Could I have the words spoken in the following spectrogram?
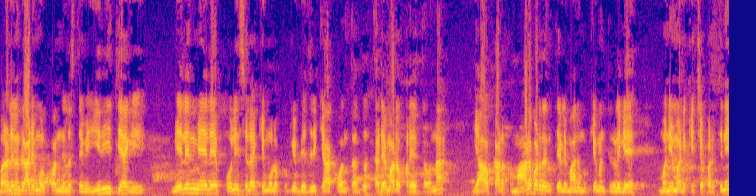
ಮರಳಿನ ಗಾಡಿ ಮೂಲಕ ನಿಲ್ಲಿಸ್ತೀವಿ. ಈ ರೀತಿಯಾಗಿ ಮೇಲಿನ ಮೇಲೆ ಪೊಲೀಸ್ ಇಲಾಖೆ ಮೂಲಕ ಬೆದರಿಕೆ ಹಾಕುವಂಥದ್ದು ತಡೆ ಮಾಡೋ ಪ್ರಯತ್ನವನ್ನು ಯಾವ ಕಾರಣಕ್ಕೂ ಮಾಡಬಾರ್ದು ಅಂತೇಳಿ ಮಾನ್ಯ ಮುಖ್ಯಮಂತ್ರಿಗಳಿಗೆ ಮನವಿ ಮಾಡಲಿಕ್ಕೆ ಇಚ್ಛೆ ಪಡ್ತೀನಿ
